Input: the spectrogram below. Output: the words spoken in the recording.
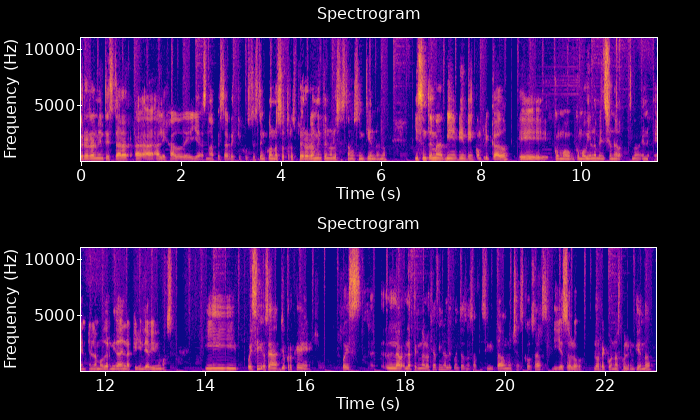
pero realmente estar alejado de ellas, ¿no? A pesar de que justo estén con nosotros, pero realmente no los estamos sintiendo, ¿no? Y es un tema bien, bien, bien complicado, eh, como, como bien lo mencionabas, ¿no? En, en, la modernidad en la que hoy en día vivimos. Y pues sí, o sea, yo creo que pues la, la, tecnología a final de cuentas nos ha facilitado muchas cosas y eso lo, lo reconozco y lo entiendo,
